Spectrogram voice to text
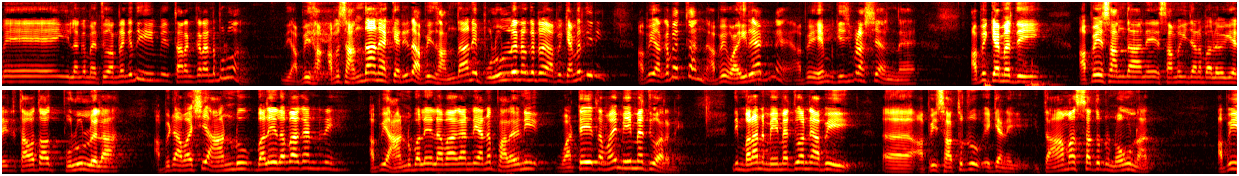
මේ ඊළඟ මැතිවරණයකදී මේ තරම් කරන්න පුළුවන්. ඉතින් අපි අපි සන්දානයක් ඇරියට අපි සන්දානේ පුළුල් වෙනකට අපි කැමතිනේ. අපි අකමැත්තක් නැහැ. අපේ වෛරයක් නැහැ. අපේ එහෙම කිසි ප්‍රශ්නයක් නැහැ. අපි කැමති අපේ සන්දානයේ සමගි ජන බලවේගය හැටියට තව තවත් පුළුල් වෙලා අපිට අවශ්‍ය ආණ්ඩු බලය ලබා ගන්නනේ. අපි ආණ්ඩු බලය ලබා ගන්න යන පළවෙනි වටේ තමයි මේ මැතිවරණය. ඉතින් බලන්න මේ මැතිවරණේ අපි අපි සතුටු ඒ කියන්නේ ඉතාමත් සතුටු නොවුනත් අපි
